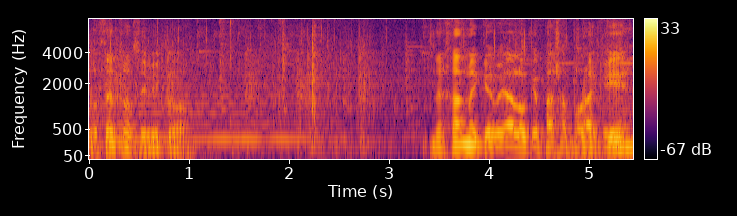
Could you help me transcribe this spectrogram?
Los centros cívicos. Dejadme que vea lo que pasa por aquí.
